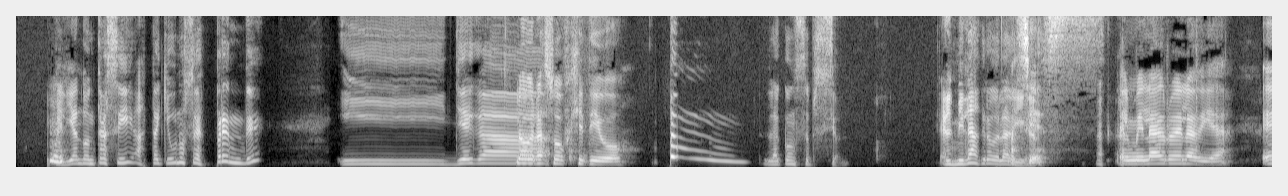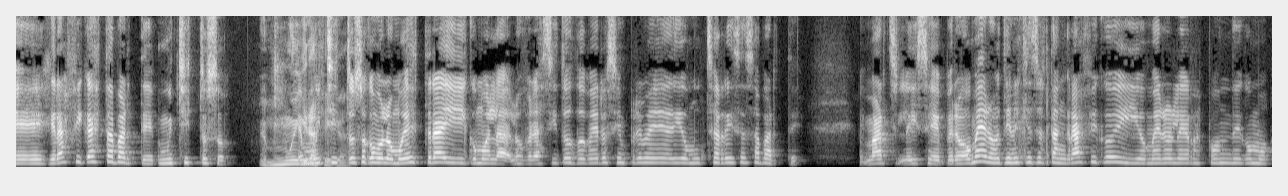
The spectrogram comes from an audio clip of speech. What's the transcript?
peleando entre sí hasta que uno se desprende y llega... Logra su objetivo. La concepción. El milagro de la vida. Así es. El milagro de la vida. Es gráfica esta parte, muy chistoso. Es muy, muy chistoso como lo muestra y como los bracitos de Homero siempre me dio mucha risa esa parte. March le dice, pero Homero, tienes que ser tan gráfico y Homero le responde como,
